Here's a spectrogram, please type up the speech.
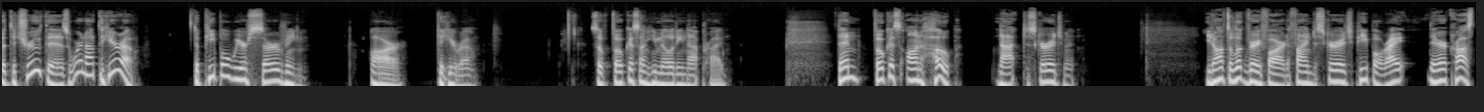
But the truth is, we're not the hero. The people we're serving are the hero. So focus on humility, not pride. Then focus on hope, not discouragement. You don't have to look very far to find discouraged people, right? They're across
